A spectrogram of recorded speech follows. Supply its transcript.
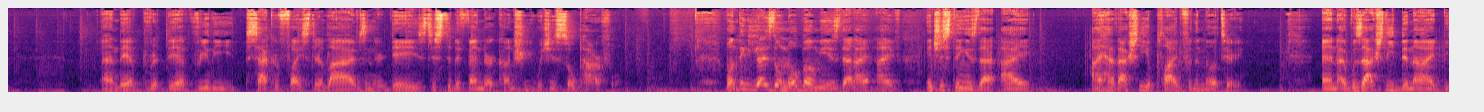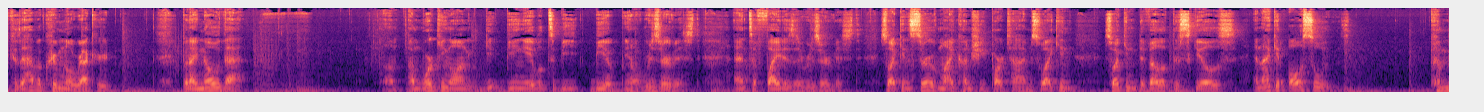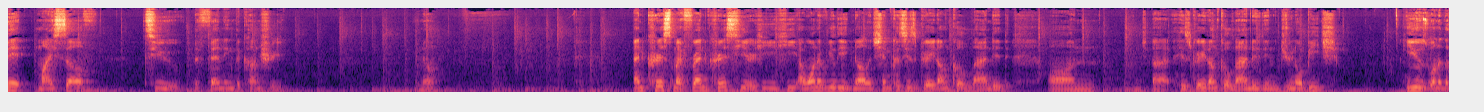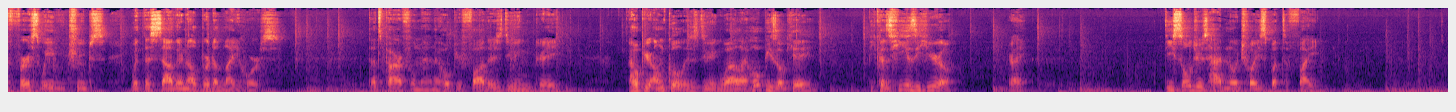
and they have they have really sacrificed their lives and their days just to defend our country, which is so powerful. One thing you guys don't know about me is that I, I've interesting is that I I have actually applied for the military. And I was actually denied because I have a criminal record. But I know that um, I'm working on get, being able to be be a you know reservist and to fight as a reservist so I can serve my country part time, so I can so I can develop the skills and I could also commit myself to defending the country. You know? And Chris, my friend Chris here, he he I want to really acknowledge him cuz his great uncle landed on uh, his great uncle landed in Juno Beach. He was one of the first wave of troops with the Southern Alberta Light Horse. That's powerful, man. I hope your father is doing great. I hope your uncle is doing well. I hope he's okay because he is a hero, right? These soldiers had no choice but to fight.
